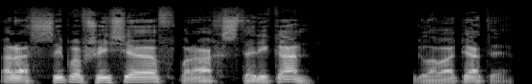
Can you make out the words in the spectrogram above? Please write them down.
рассыпавшийся в прах старикан. Глава пятая.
